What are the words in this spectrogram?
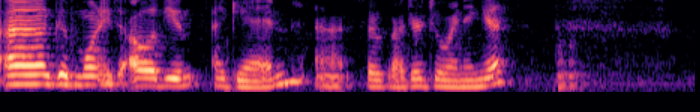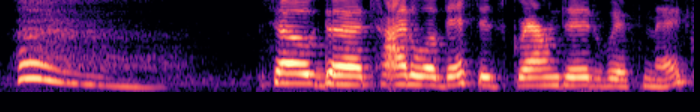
Uh, good morning to all of you again. Uh, so glad you're joining us. so the title of this is Grounded with Meg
